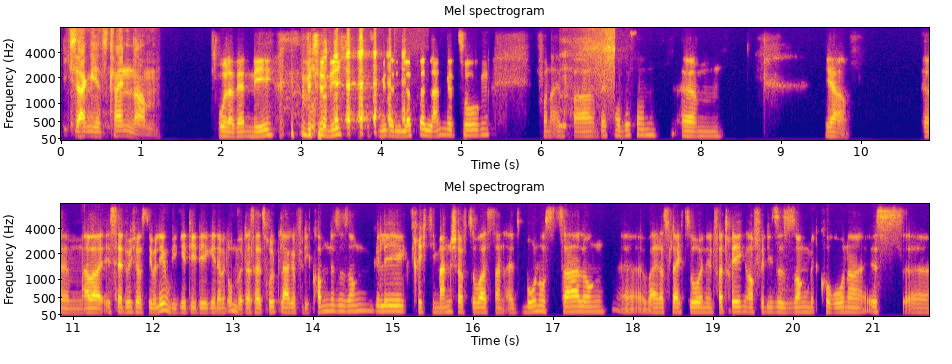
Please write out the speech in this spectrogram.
Ich sage jetzt keinen Namen. Oder werden, nee, bitte nicht. wieder die Löffel langgezogen von ein paar Besserwissern. Ähm, ja, ähm, aber ist ja durchaus die Überlegung, wie geht die DG damit um? Wird das als Rücklage für die kommende Saison gelegt? Kriegt die Mannschaft sowas dann als Bonuszahlung, äh, weil das vielleicht so in den Verträgen auch für diese Saison mit Corona ist? Äh,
